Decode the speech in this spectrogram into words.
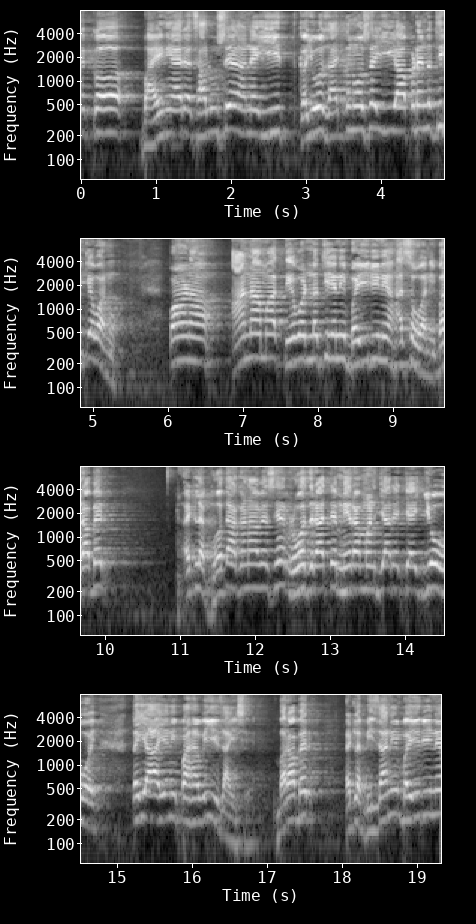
એક ભાઈની આરે ચાલુ છે અને એ કયો જાતનો છે એ આપણે નથી કહેવાનું. પણ આનામાં તેવડ નથી એની બૈરીને હાસવાની, બરાબર? એટલે ભોદા ગણાવે છે, રોજ રાતે મેરામણ જ્યારે ક્યાંય ગયો હોય ત્યાં એની પાસે વી જાય છે, બરાબર? એટલે બીજાની બૈરીને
